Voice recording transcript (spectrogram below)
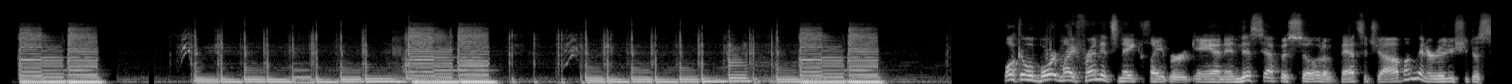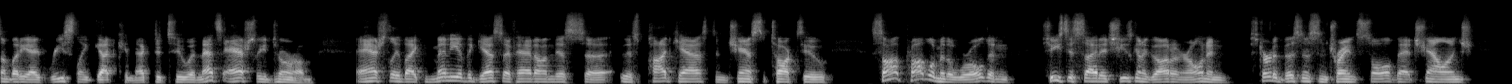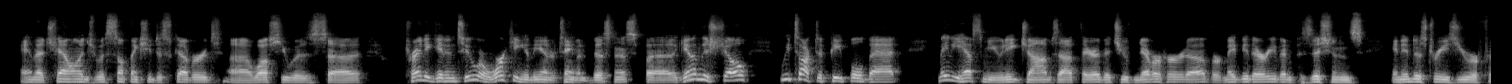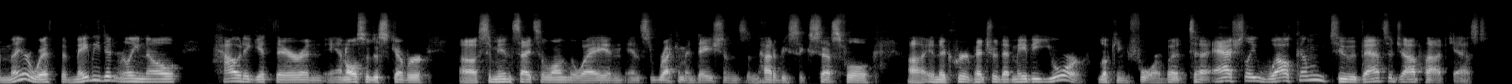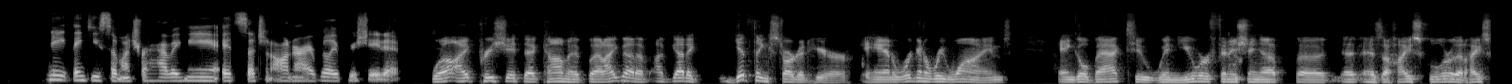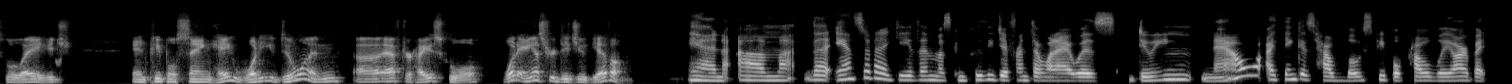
Welcome aboard, my friend. It's Nate Clayberg. And in this episode of That's a Job, I'm going to introduce you to somebody I've recently got connected to, and that's Ashley Durham. Ashley, like many of the guests I've had on this uh, this podcast and chance to talk to, saw a problem in the world, and she's decided she's going to go out on her own and start a business and try and solve that challenge. And that challenge was something she discovered uh, while she was uh, trying to get into or working in the entertainment business. But again, on this show, we talk to people that maybe have some unique jobs out there that you've never heard of, or maybe they're even positions in industries you are familiar with, but maybe didn't really know how to get there and, and also discover uh, some insights along the way and, and some recommendations and how to be successful uh, in the career venture that maybe you're looking for. But uh, Ashley, welcome to That's a Job podcast. Nate, thank you so much for having me. It's such an honor. I really appreciate it. Well, I appreciate that comment, but I got to I've got to get things started here, and we're going to rewind and go back to when you were finishing up uh, as a high schooler, that high school age, and people saying, "Hey, what are you doing uh, after high school?" What answer did you give them? And um, the answer that I gave them was completely different than what I was doing now. I think is how most people probably are, but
